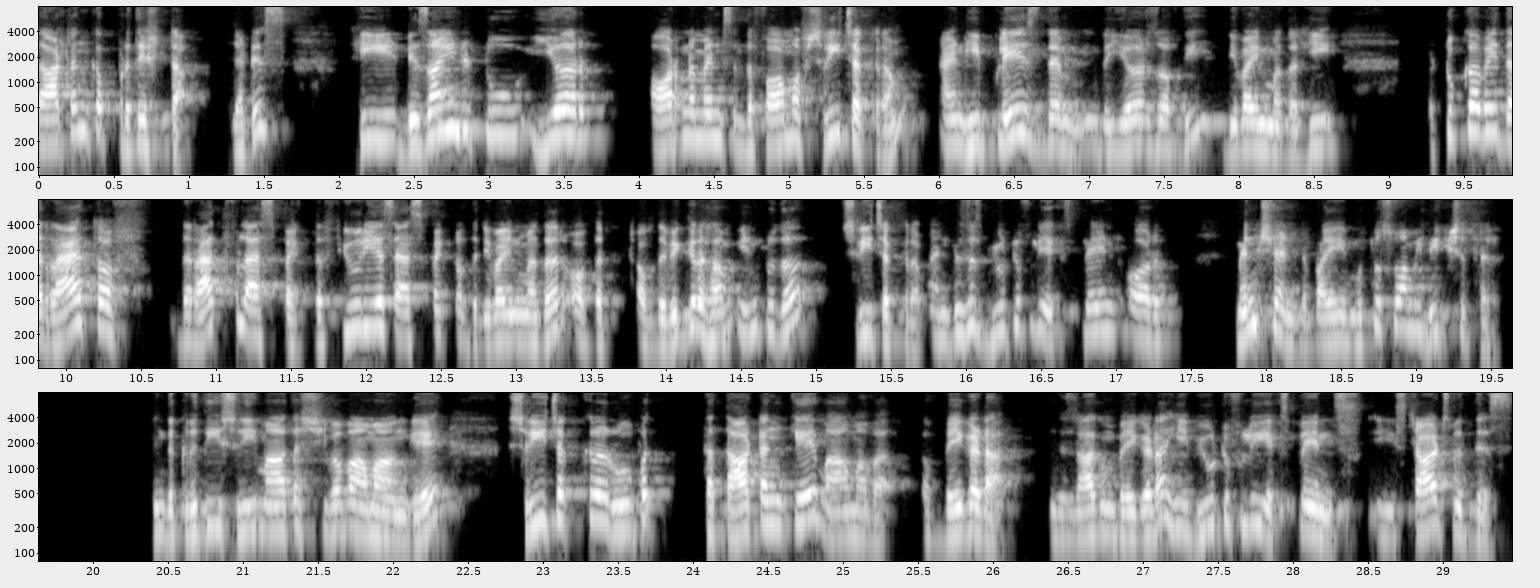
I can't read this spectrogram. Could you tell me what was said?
Tatanka Pratishta. That is, he designed two ear ornaments in the form of Sri Chakram and he placed them in the ears of the Divine Mother. He took away the wrath of the wrathful aspect, the furious aspect of the Divine Mother of the of the Vigraham into the Sri Chakram. And this is beautifully explained or mentioned by Muthuswami Dikshitar in the Kriti Sri Mata Shiva Vamange, Sri Chakra Rupa Tatatanke Mamava of Begada this Ragam Begada, he beautifully explains, he starts with this.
